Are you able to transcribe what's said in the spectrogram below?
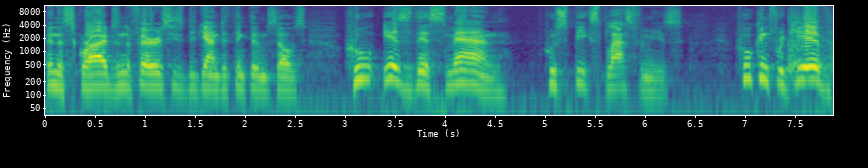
Then the scribes and the Pharisees began to think to themselves, Who is this man who speaks blasphemies? Who can forgive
